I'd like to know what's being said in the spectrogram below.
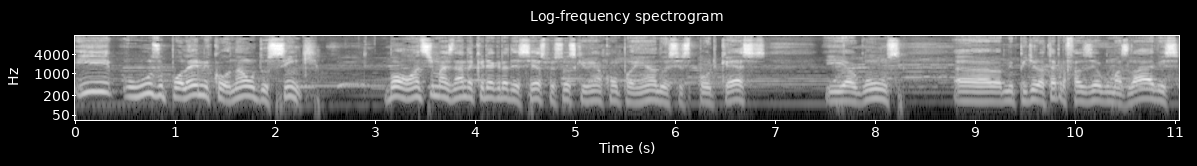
e o uso polêmico ou não do Sync. Bom, antes de mais nada, queria agradecer as pessoas que vêm acompanhando esses podcasts e alguns uh, me pediram até para fazer algumas lives.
